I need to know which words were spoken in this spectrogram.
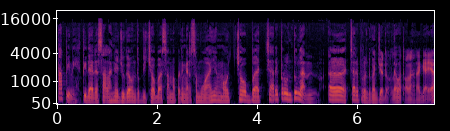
tapi nih tidak ada salahnya juga untuk dicoba sama pendengar semua yang mau coba cari peruntungan, eh cari peruntungan jodoh lewat olahraga ya.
